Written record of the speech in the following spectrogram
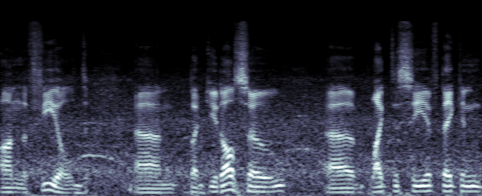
on the field. Um, but you'd also uh, like to see if they can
